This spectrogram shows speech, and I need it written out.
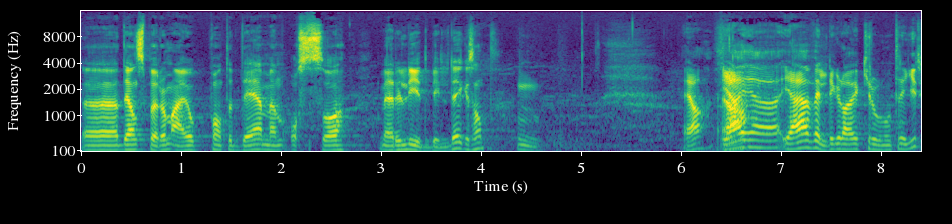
Eh, det han spør om, er jo på en måte det, men også mer lydbilde, ikke sant? Ja, jeg, eh, jeg er veldig glad i Krono Trigger.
